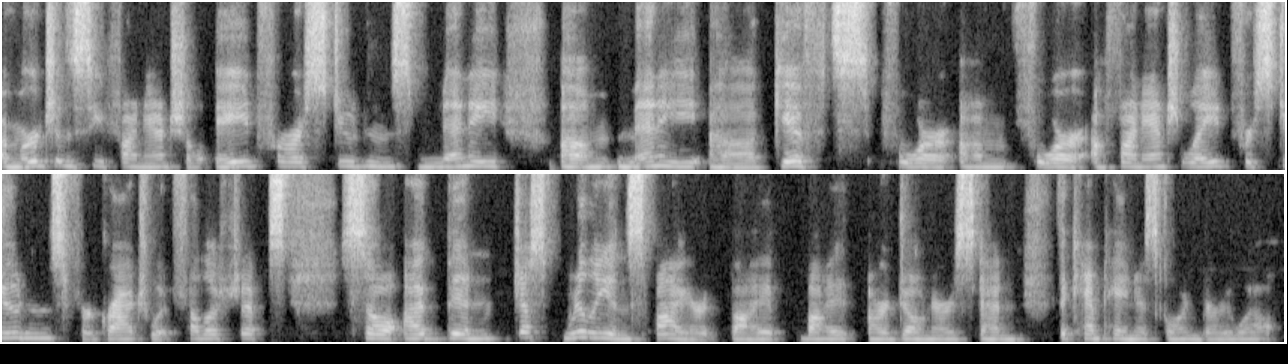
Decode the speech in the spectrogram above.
emergency financial aid for our students, many um, uh, gifts for um, for uh, financial aid for students, for graduate fellowships. So I've been just really inspired by by our donors, and the campaign is going very well.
